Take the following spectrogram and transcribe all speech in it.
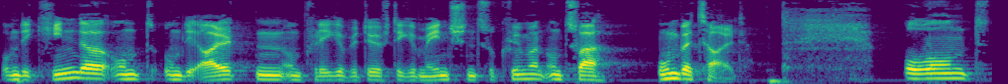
um die Kinder und um die alten und pflegebedürftige Menschen zu kümmern, und zwar unbezahlt. Und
